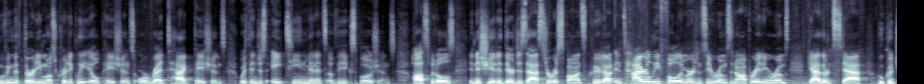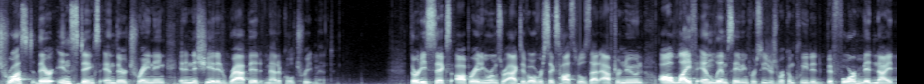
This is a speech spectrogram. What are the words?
moving the 30 most critically ill patients or red tag patients within just 18 minutes of the explosions. Hospitals initiated their disaster response, cleared out entirely full emergency rooms and operating rooms, gathered staff who could trust their instincts and their training, and initiated rapid medical treatment. 36 operating rooms were active over six hospitals that afternoon. All life and limb saving procedures were completed before midnight,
